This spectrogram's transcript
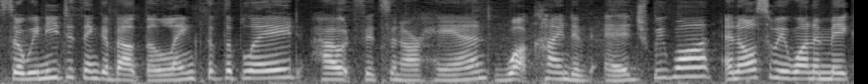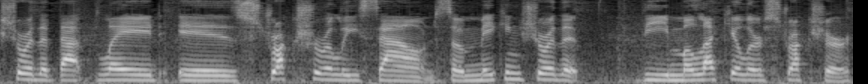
So we need to think about the length of the blade, how it fits in our hand, what kind of edge we want, and also we want to make sure that that blade is structurally sound. So making sure that the molecular structure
